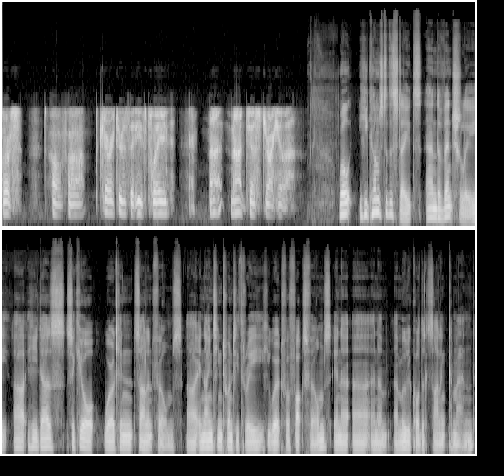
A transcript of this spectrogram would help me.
sorts of uh, characters that he's played, not not just Dracula. Well, he comes to the States and eventually uh, he does secure work in silent films. Uh, in 1923, he worked for Fox Films in a, uh, in a, a movie called The Silent Command.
